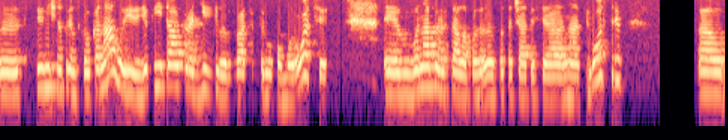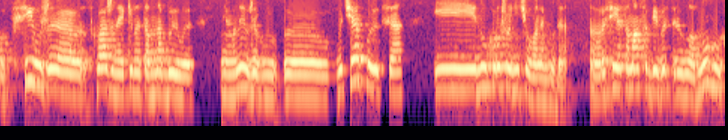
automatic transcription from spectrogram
е, з північно-кримського каналу, який так раділи в 22-му році, вона перестала по- постачатися на півострів. Всі вже скважини, які ми там набили, вони вже вичерпуються, і ну хорошого нічого не буде. Росія сама собі вистрілила в ногу.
